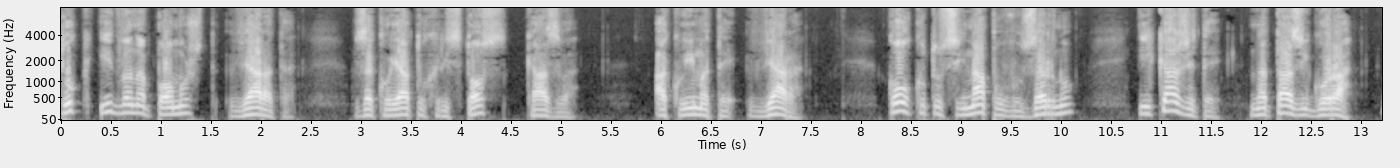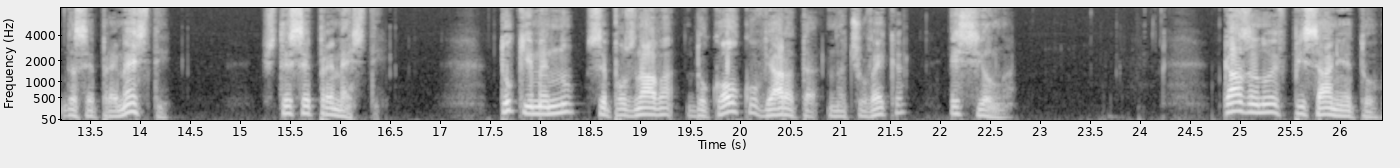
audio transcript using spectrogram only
Тук идва на помощ вярата, за която Христос казва Ако имате вяра, колкото си напово зърно, и кажете на тази гора да се премести, ще се премести. Тук именно се познава доколко вярата на човека е силна. Казано е в писанието,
